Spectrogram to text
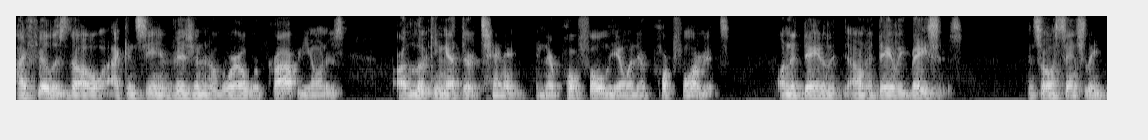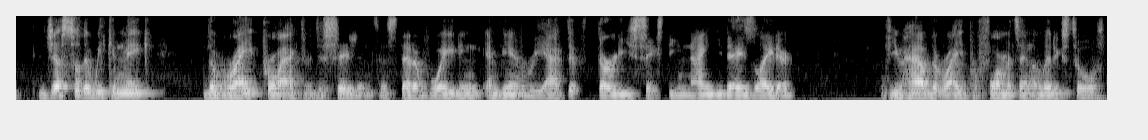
I feel as though I can see envision a world where property owners are looking at their tenant and their portfolio and their performance on a daily on a daily basis. And so essentially, just so that we can make the right proactive decisions instead of waiting and being reactive 30, 60, 90 days later, if you have the right performance analytics tools,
